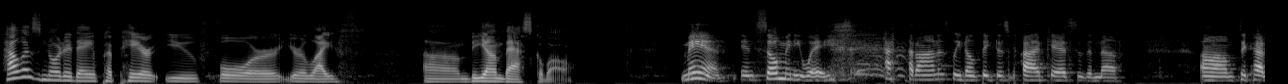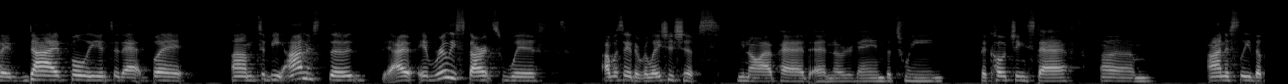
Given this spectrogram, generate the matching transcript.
how has Notre Dame prepared you for your life um, beyond basketball? Man, in so many ways, I honestly don't think this podcast is enough um, to kind of dive fully into that. But um, to be honest, the I, it really starts with I would say the relationships you know I've had at Notre Dame between the coaching staff. Um, honestly, the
